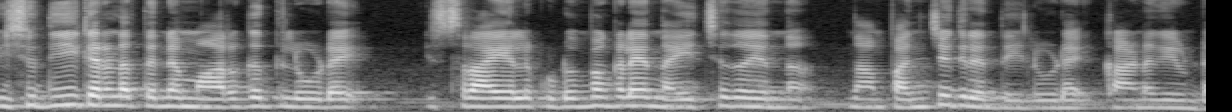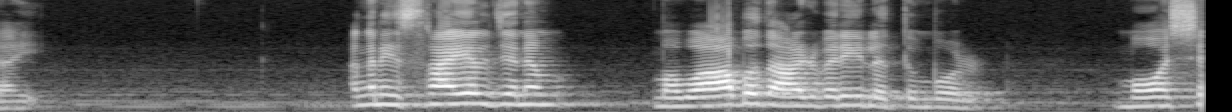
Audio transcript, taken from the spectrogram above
വിശുദ്ധീകരണത്തിന്റെ മാർഗത്തിലൂടെ ഇസ്രായേൽ കുടുംബങ്ങളെ നയിച്ചത് എന്ന് നാം പഞ്ചഗ്രന്ഥയിലൂടെ കാണുകയുണ്ടായി. അങ്ങനെ ഇസ്രായേൽ ജനം മവാബ് താഴ്വരയിലെത്തുമ്പോൾ മോശ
